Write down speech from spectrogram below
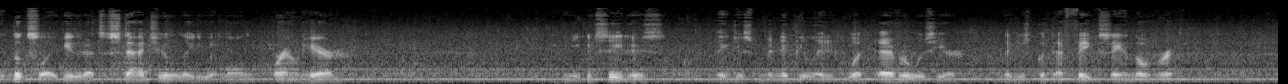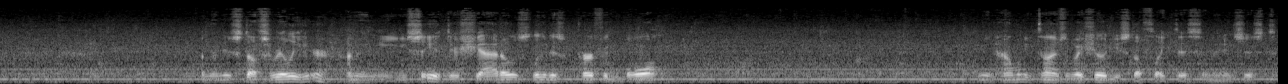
it looks like either that's a statue, a lady with long brown hair. And you can see there's, they just manipulated whatever was here. They just put that fake sand over it. I mean, this stuff's really here. I mean, you see it. There's shadows. Look at this perfect ball. I mean, how many times have I showed you stuff like this? I mean, it's just.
